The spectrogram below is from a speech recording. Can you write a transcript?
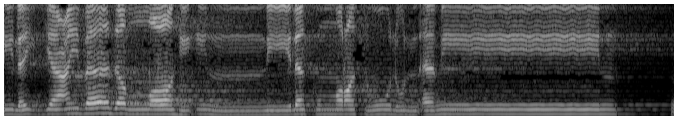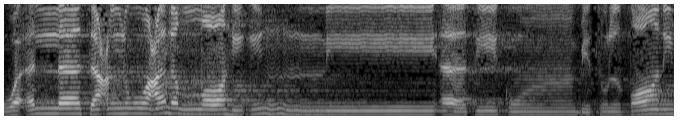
إِلَيَّ عِبَادَ اللَّهِ إِنِّي لَكُمْ رَسُولٌ أَمِينٌ. وَأَلَّا تَعْلُوا عَلَى اللَّهِ إِنِّي آتِيكُم بِسُلْطَانٍ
